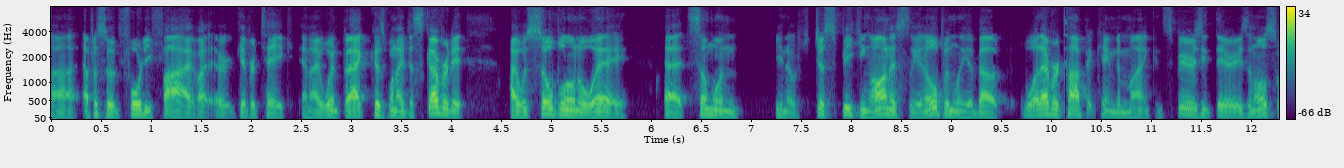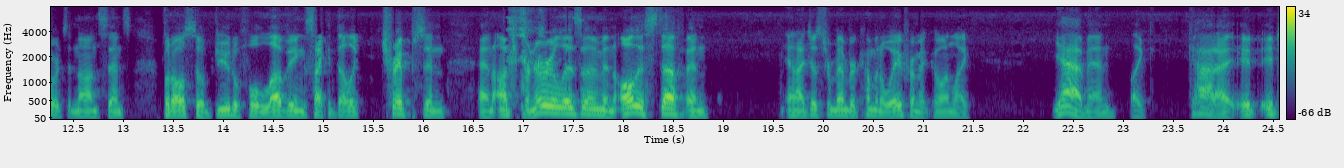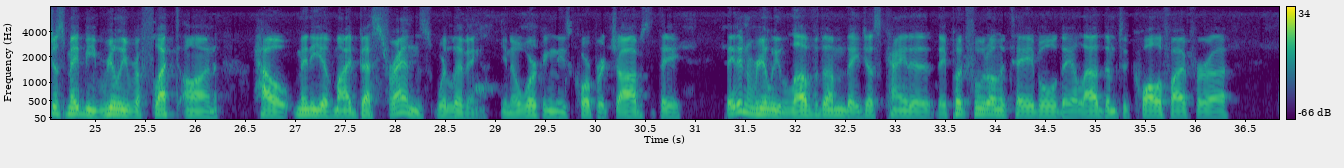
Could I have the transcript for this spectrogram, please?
uh, episode 45, or give or take. And I went back because when I discovered it, I was so blown away at someone, you know, just speaking honestly and openly about whatever topic came to mind conspiracy theories and all sorts of nonsense, but also beautiful, loving psychedelic trips and and entrepreneurialism and all this stuff. And and I just remember coming away from it going like, yeah, man, like God, I it, it just made me really reflect on how many of my best friends were living, you know, working these corporate jobs. They they didn't really love them. They just kind of they put food on the table. They allowed them to qualify for a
